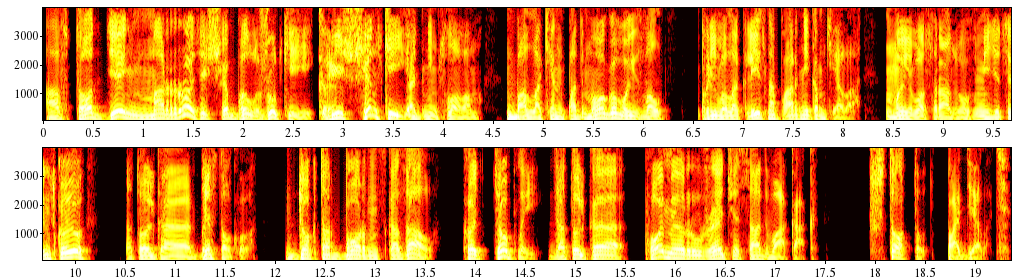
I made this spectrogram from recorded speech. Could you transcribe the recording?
А в тот день морозище был жуткий, крещенский, одним словом. Балакин подмогу вызвал. Приволокли с напарником тело. Мы его сразу в медицинскую, да только без толку. Доктор Борн сказал, хоть теплый, да только помер уже часа два как. Что тут поделать?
